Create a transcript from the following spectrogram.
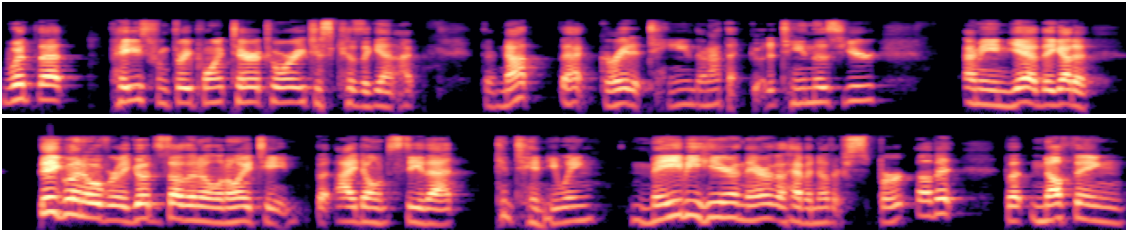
with that pace from three point territory just because, again, I, they're not that great at team. They're not that good a team this year. I mean, yeah, they got a big win over a good Southern Illinois team, but I don't see that continuing. Maybe here and there they'll have another spurt of it, but nothing.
